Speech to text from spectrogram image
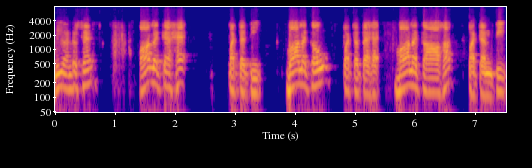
do you understand बालकः पठति, बालकौ पठतः। Balakaah patanti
